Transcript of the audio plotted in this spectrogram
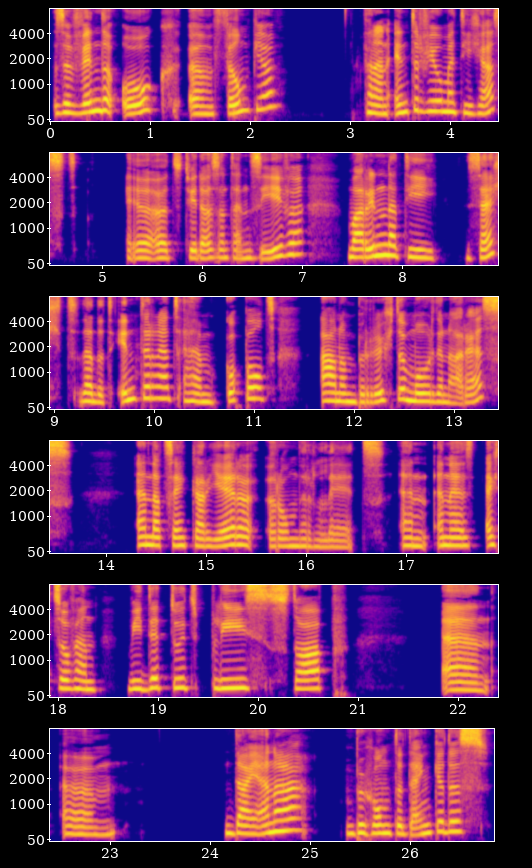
ze vinden ook een filmpje van een interview met die gast eh, uit 2007, waarin dat hij zegt dat het internet hem koppelt aan een beruchte moordenares en dat zijn carrière eronder leidt. En, en hij is echt zo van, wie dit doet, please stop. En ehm, Diana begon te denken dus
